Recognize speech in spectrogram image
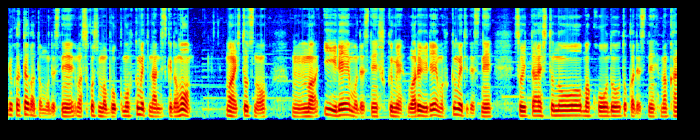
る方々もですね、まあ、少しま僕も含めてなんですけどもまあ、一つの、うんまあ、いい例もですね含め悪い例も含めてですねそういった人の、まあ、行動とかですね、まあ、考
